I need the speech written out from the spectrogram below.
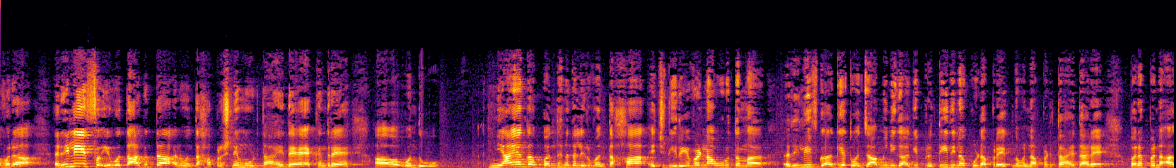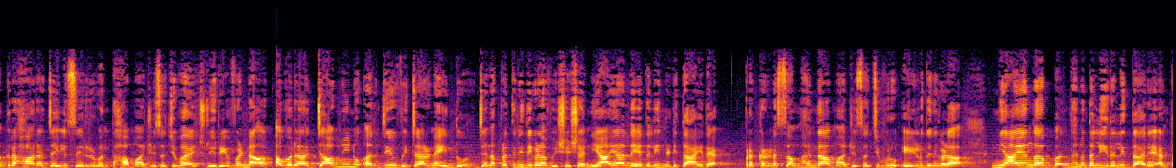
ಅವರ ರಿಲೀಫ್ ಇವತ್ತಾಗುತ್ತಾ ಅನ್ನುವಂತಹ ಪ್ರಶ್ನೆ ಮೂಡ್ತಾ ಇದೆ. ಯಾಕಂದ್ರೆ ಒಂದು ನ್ಯಾಯಾಂಗ ಬಂಧನದಲ್ಲಿರುವಂತಹ ಎಚ್ ಡಿ ರೇವಣ್ಣ ಅವರು ತಮ್ಮ ರಿಲೀಫ್ಗಾಗಿ ಅಥವಾ ಜಾಮೀನಿಗಾಗಿ ಪ್ರತಿದಿನ ಕೂಡ ಪ್ರಯತ್ನವನ್ನ ಪಡ್ತಾ ಇದ್ದಾರೆ. ಪರಪ್ಪನ ಅಗ್ರಹಾರ ಜೈಲು ಸೇರಿರುವಂತಹ ಮಾಜಿ ಸಚಿವ ಎಚ್ ಡಿ ರೇವಣ್ಣ ಅವರ ಜಾಮೀನು ಅರ್ಜಿ ವಿಚಾರಣೆ ಇಂದು ಜನಪ್ರತಿನಿಧಿಗಳ ವಿಶೇಷ ನ್ಯಾಯಾಲಯದಲ್ಲಿ ನಡೀತಾ ಇದೆ. ಪ್ರಕರಣ ಸಂಬಂಧ ಮಾಜಿ ಸಚಿವರು ಏಳು ದಿನಗಳ ನ್ಯಾಯಾಂಗ ಬಂಧನದಲ್ಲಿ ಇರಲಿದ್ದಾರೆ ಅಂತ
